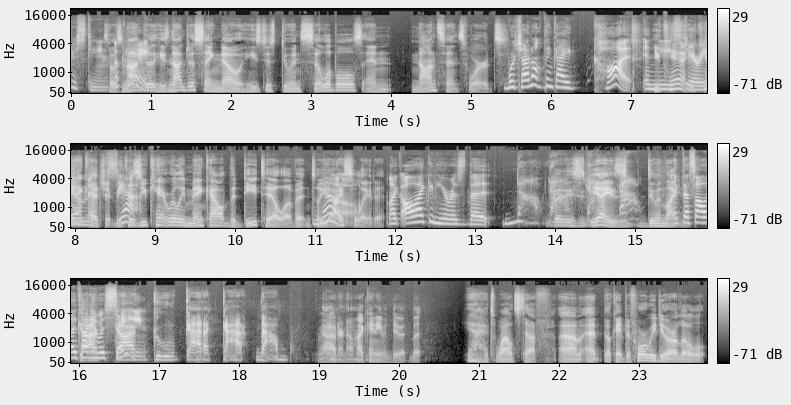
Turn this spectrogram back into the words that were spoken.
Interesting. so it's okay. not just, he's not just saying no, he's just doing syllables and nonsense words. Which I don't think I caught in You the can't you can't mix. catch it because Yeah. you can't really make out the detail of it until you isolate it. Like all I can hear is the no, no. But he's yeah, he's doing like Like, that's all I thought he was saying." Gotta, gotta, gotta, gotta." I don't know. I can't even do it, but yeah, it's wild stuff. Um, okay, before we do our little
